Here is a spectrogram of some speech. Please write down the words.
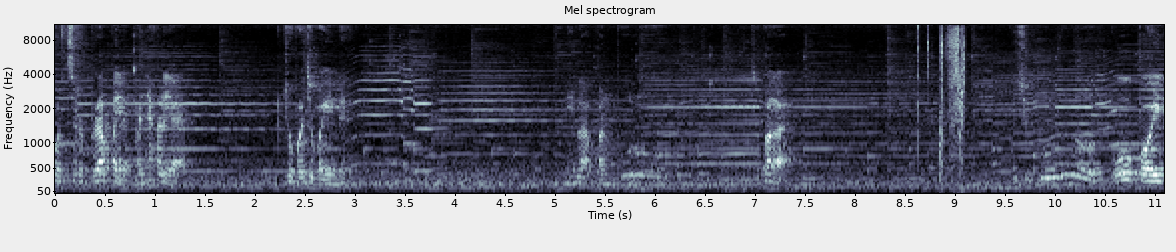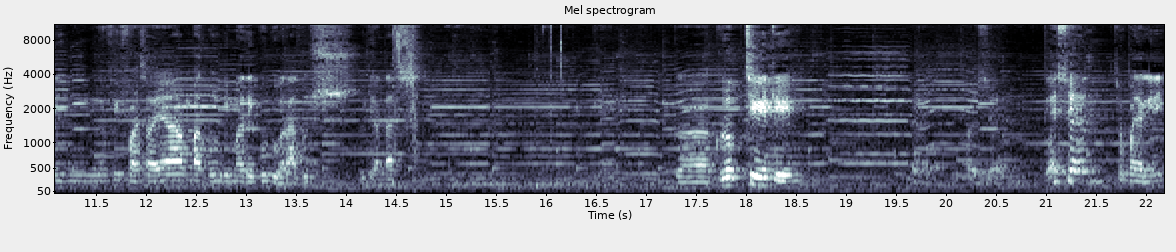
voucher berapa ya? Banyak kali ya. Coba cobain deh. Ini 80 coba nggak? 70 oh poin FIFA saya 45.200 itu di atas. Ke grup C deh coba yang ini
